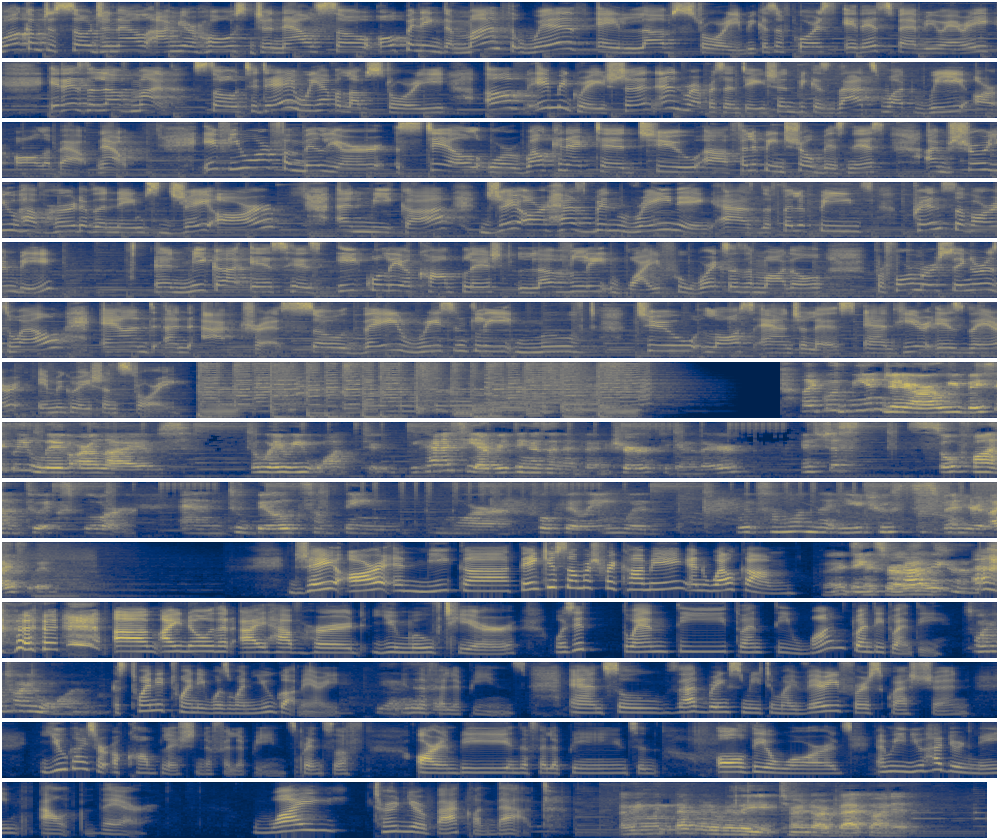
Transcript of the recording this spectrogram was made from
welcome to So Janelle. I'm your host, Janelle So, opening the month with a love story because, of course, it is February. It is the love month. So today we have a love story of immigration and representation because that's what we are all about. Now, if you are familiar still or well connected to uh, Philippine show business, I'm sure you have heard of the names Jay R and Mica. JR has been reigning as the Philippines Prince of R&B. And Mica is his equally accomplished, lovely wife who works as a model, performer, singer as well, and an actress. So they recently moved to Los Angeles, and here is their immigration story. Like with me and Jay R, we basically live our lives the way we want to. We kind of see everything as an adventure together. It's just so fun to explore and to build something more fulfilling with with someone that you choose to spend your life with. Jay R and Mica, thank you so much for coming and welcome. Thanks, Thanks, for having us. um, I know that I have heard you moved here. Was it 2021, 2020? 2021. Because 2020 was when you got married Yes. in the Philippines. And so that brings me to my very first question. You guys are accomplished in the Philippines. Prince of R&B in the Philippines and all the awards. I mean, you had your name out there. Why turn your back on that? I mean, we never really turned our back on it.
